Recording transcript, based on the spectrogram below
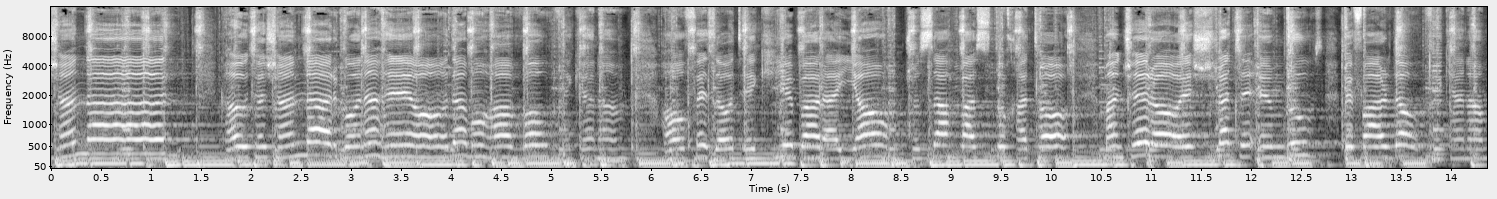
کوتشندر کوتشندر گناه آدم و هوا فکنم حافظا تکیه بر ایام چو صحب است و خطا. من چرا اشرت امروز به فردا بکنم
